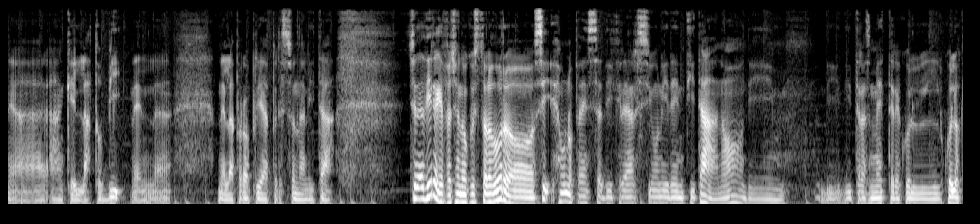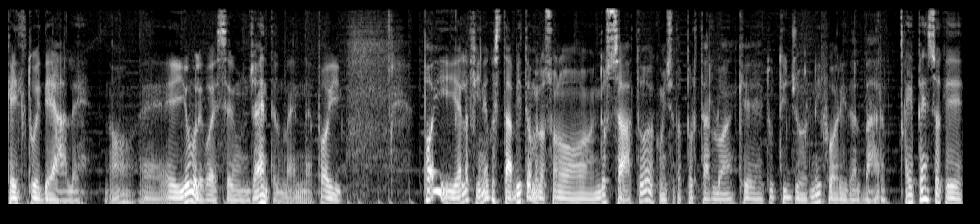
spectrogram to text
ha anche il lato B nel, nella propria personalità. C'è da dire che facendo questo lavoro, sì, uno pensa di crearsi un'identità, no? di, di, di, trasmettere quel, quello che è il tuo ideale. No? E io volevo essere un gentleman, poi poi alla fine quest'abito me lo sono indossato e ho cominciato a portarlo anche tutti i giorni fuori dal bar e penso che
